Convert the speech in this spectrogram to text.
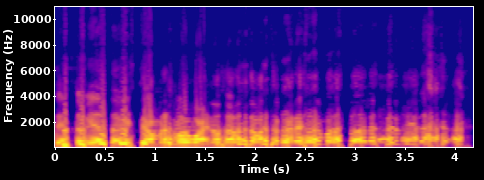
en tu vida tuviste hombres muy buenos, ahora te va a tocar este para toda la eternidad.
